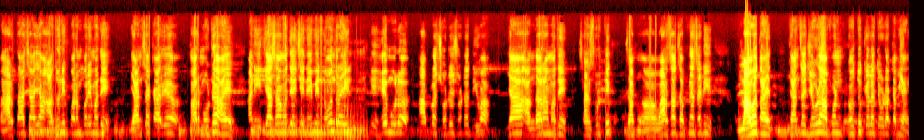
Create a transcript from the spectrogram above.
भारताच्या या आधुनिक परंपरेमध्ये यांचं कार्य फार मोठं आहे आणि इतिहासामध्ये याची नेहमी नोंद राहील की हे मुलं आपलं छोटं छोटं दिवा या अंधारामध्ये सांस्कृतिक जप वारसा जपण्यासाठी लावत आहेत त्यांचं जेवढं आपण कौतुक केलं तेवढं कमी आहे.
